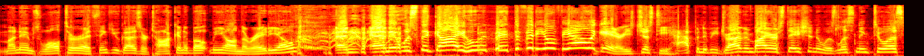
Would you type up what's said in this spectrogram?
my name's Walter. I think you guys are talking about me on the radio, and and it was the guy who had made the video of the alligator. He's just he happened to be driving by our station and was listening to us,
